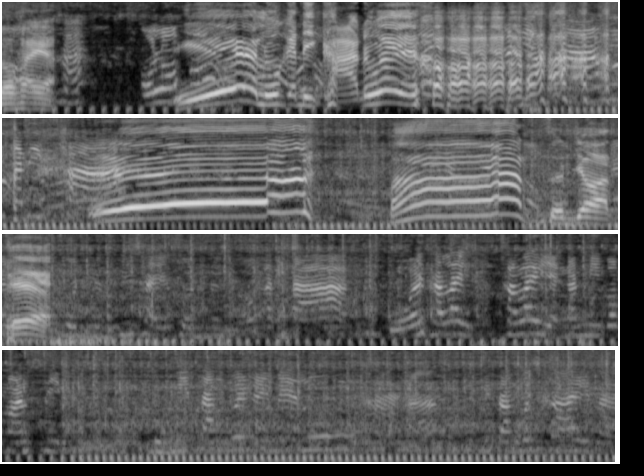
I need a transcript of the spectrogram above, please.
รอใครอะ คะโอ้รอเอ๊ะรู้กระดิกขาด้วยมีกระดิกขา เออป๊าบสุดยอดแท้ คนหนึ่งพี่ชัยคนหนึ่งน้องอันดาโอ้ยถ้าไล่ถ้าไล่อย่างนั้นมีประมาณสิบหนูมีตังค์ด้วยไงแม่ลูกค่ะนะมีตังค์ก็ใช่นะ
